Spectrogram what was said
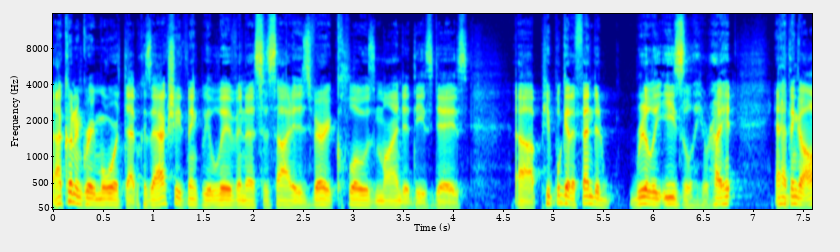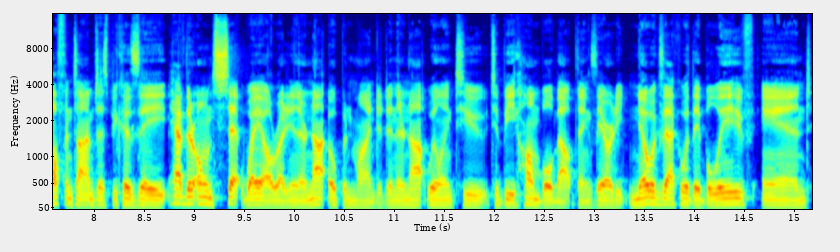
and i couldn't agree more with that because i actually think we live in a society that's very closed-minded these days uh, people get offended really easily right and I think oftentimes that's because they have their own set way already and they're not open minded and they're not willing to to be humble about things. They already know exactly what they believe and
